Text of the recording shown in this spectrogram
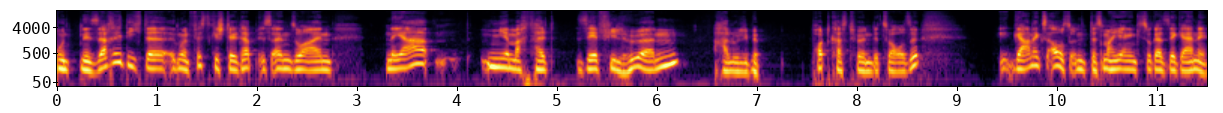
Und eine Sache, die ich da irgendwann festgestellt habe, ist ein so ein, naja, mir macht halt sehr viel Hören, hallo liebe Podcast-Hörende zu Hause, gar nichts aus. Und das mache ich eigentlich sogar sehr gerne.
